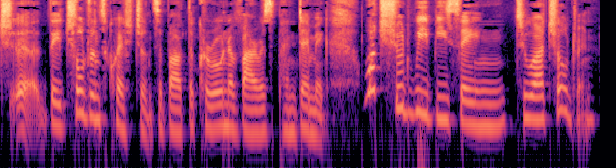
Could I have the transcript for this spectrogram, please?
ch- uh, their children's questions about the coronavirus pandemic. What should we be saying to our children?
